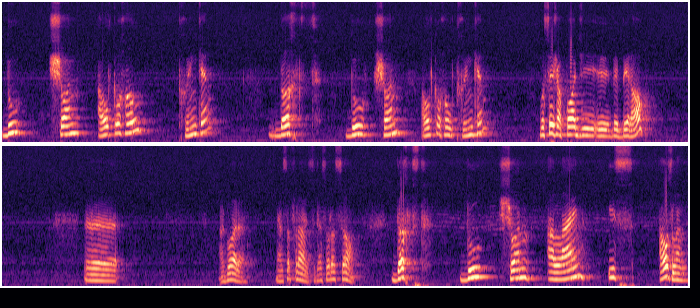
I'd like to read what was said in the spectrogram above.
du schon Alkohol trinken? Darfst du schon Alkohol trinken? Você já pode eh, beber álcool? É, agora, nessa frase, nessa oração, darfst du schon allein ins Ausland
